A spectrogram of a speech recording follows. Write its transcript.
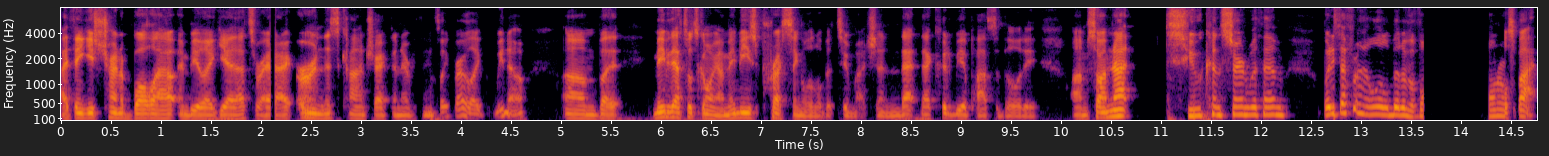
I think he's trying to ball out and be like, yeah, that's right. I earned this contract and everything. It's like, bro, like we know. Um, but maybe that's what's going on. Maybe he's pressing a little bit too much, and that that could be a possibility. Um, so I'm not too concerned with him, but he's definitely a little bit of a vulnerable spot.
